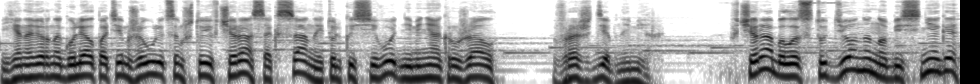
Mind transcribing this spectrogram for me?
Я, наверное, гулял по тем же улицам, что и вчера с Оксаной, только сегодня меня окружал враждебный мир. Вчера было студено, но без снега.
